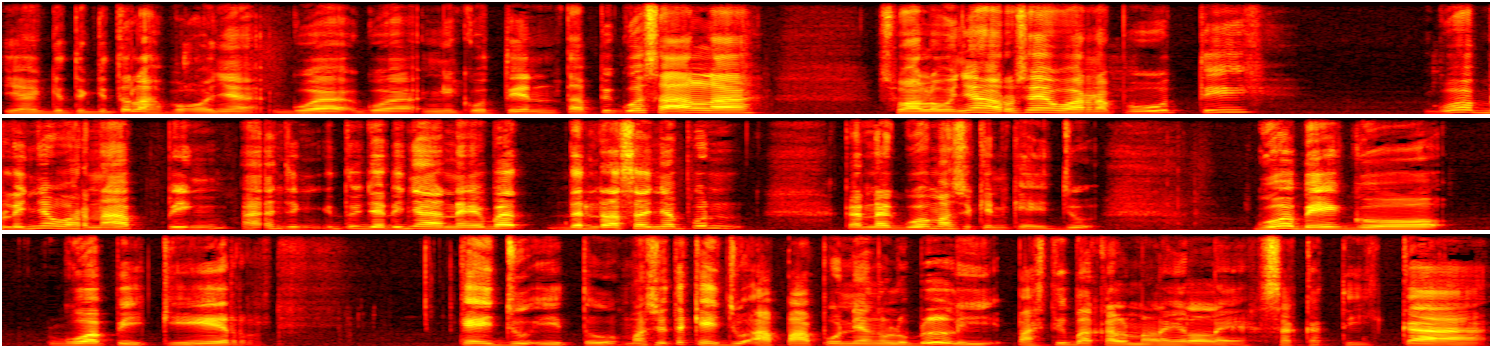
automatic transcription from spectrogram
ya gitu gitulah pokoknya. Gua gua ngikutin tapi gua salah. Swallownya harusnya warna putih gua belinya warna pink anjing itu jadinya aneh banget dan rasanya pun karena gua masukin keju Gua bego. Gua pikir keju itu, maksudnya keju apa pun yang lu beli pasti bakal meleleh seketika.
